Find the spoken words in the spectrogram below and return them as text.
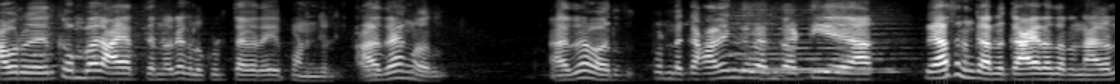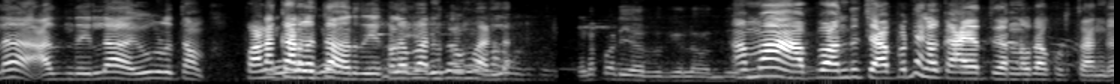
அவர் இருக்கும்போது ஆயிரத்தி ஐநூறு எங்களுக்கு கொடுத்த சொல்லி. அதுதான் வருது. அதுதான் வருது. இப்போ இந்த கலைஞர் அந்த வாட்டி ரேஷன் கார்டுக்கு ஆயிரம் தர நகல அது இல்லை இவங்களுக்கு தான். பணக்காரங்க தான் வருது. எங்களை மாதிரி இருக்கிறவங்க வந்து ஆமாம் அப்போ வந்து சாப்பிட்டு எங்களுக்கு ஆயிரத்தி இரநூறுவா கொடுத்தாங்க.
